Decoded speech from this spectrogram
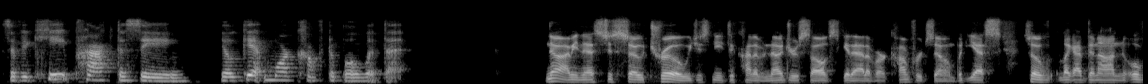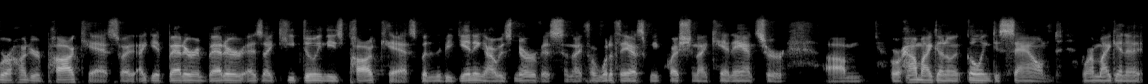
So if you keep practicing, you'll get more comfortable with it. No, I mean, that's just so true. We just need to kind of nudge ourselves to get out of our comfort zone. But yes, so like I've been on over 100 podcasts. So I, I, get better and better as I keep doing these podcasts. But in the beginning, I was nervous and I thought, what if they ask me a question I can't answer? Um, or how am I gonna, going to sound? Or am I going to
